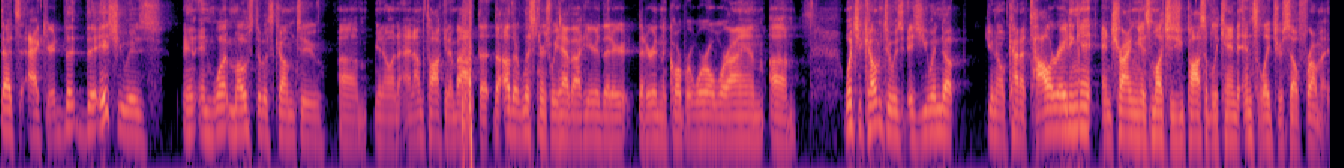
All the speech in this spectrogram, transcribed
that's accurate. The the issue is, and, and what most of us come to um, you know, and, and I'm talking about the, the other listeners we have out here that are that are in the corporate world where I am. Um, what you come to is is you end up, you know, kind of tolerating it and trying as much as you possibly can to insulate yourself from it.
